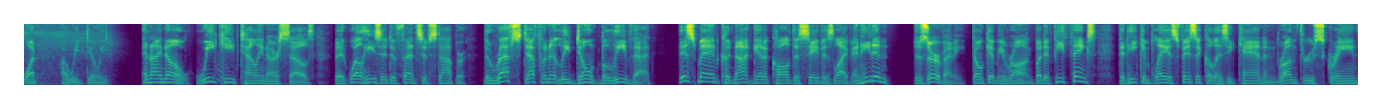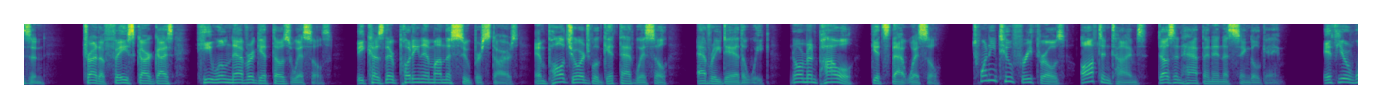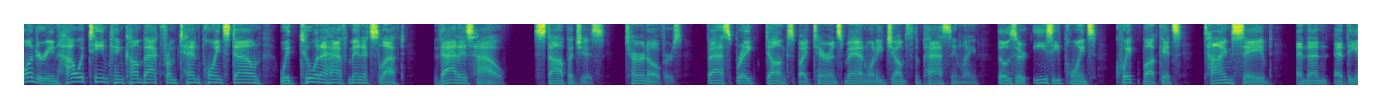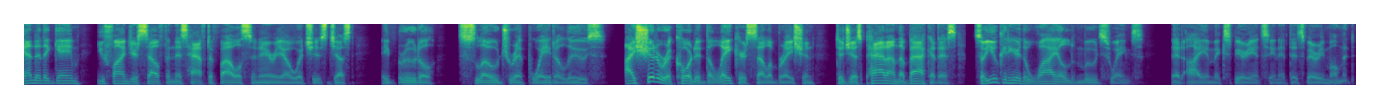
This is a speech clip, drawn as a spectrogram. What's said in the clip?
What are we doing? And I know we keep telling ourselves that, well, he's a defensive stopper. The refs definitely don't believe that. This man could not get a call to save his life, and he didn't deserve any. Don't get me wrong. But if he thinks that he can play as physical as he can and run through screens and try to face guard guys, he will never get those whistles because they're putting him on the superstars. And Paul George will get that whistle every day of the week. Norman Powell gets that whistle. 22 free throws oftentimes doesn't happen in a single game. If you're wondering how a team can come back from 10 points down with two and a half minutes left, that is how. Stoppages, turnovers, fast break dunks by Terrence Mann when he jumps the passing lane. Those are easy points, quick buckets, time saved. And then at the end of the game, you find yourself in this have to foul scenario, which is just a brutal, slow drip way to lose. I should have recorded the Lakers celebration to just pat on the back of this so you could hear the wild mood swings that I am experiencing at this very moment.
